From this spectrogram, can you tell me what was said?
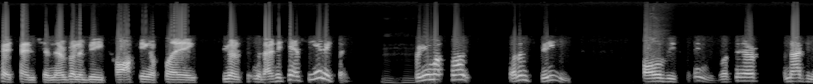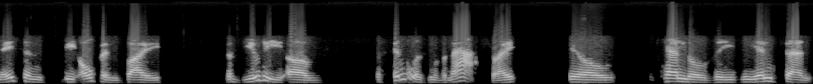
pay attention. They're going to be talking or playing. You got to sit with that. They can't see anything. Mhm. Bring them up front. Let them see all of these things. Let their imagination be opened by the beauty of the symbolism of the mass. Right? You know, candles, the the incense,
